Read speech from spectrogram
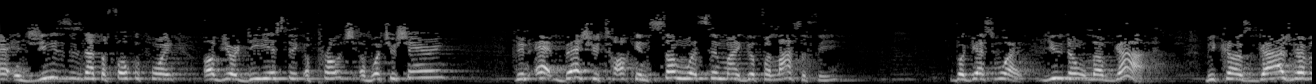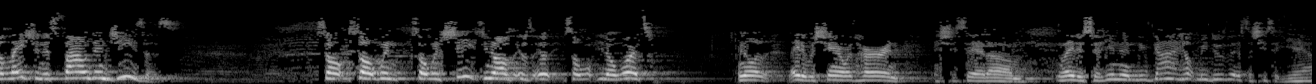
that, and Jesus is not the focal point of your deistic approach of what you're sharing, then at best you're talking somewhat semi good philosophy. But guess what? You don't love God because God's revelation is found in Jesus. So, so when, so when she, you know, it was, it, so you know, once, you know, a lady was sharing with her, and, and she said, um, the lady said, you know, God help me do this, and she said, yeah.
